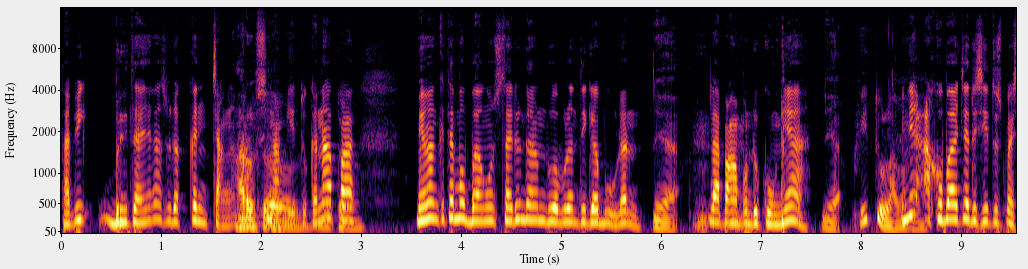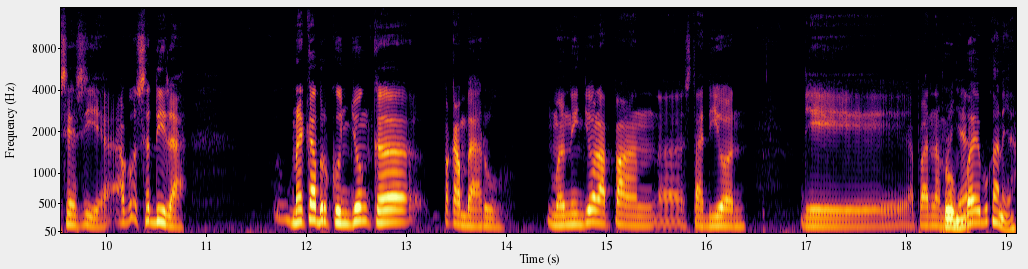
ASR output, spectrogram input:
Tapi beritanya kan sudah kencang. Harus. enam Betul, itu. Kenapa? Memang kita mau bangun stadion dalam dua bulan tiga bulan. Ya. Lapangan pendukungnya. Ya. itulah. Ini aku baca di situs PSSI ya. Aku sedih lah. Mereka berkunjung ke Pekanbaru, meninjau lapangan eh, stadion di apa namanya? Rumbai bukan ya?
